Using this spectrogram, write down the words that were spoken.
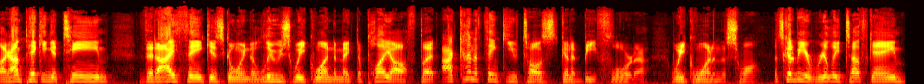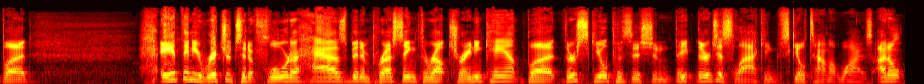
Like I'm picking a team that I think is going to lose week one to make the playoff, but I kind of think Utah's going to beat Florida week one in the swamp. It's going to be a really tough game, but Anthony Richardson at Florida has been impressing throughout training camp, but their skill position, they, they're just lacking skill talent wise. I don't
